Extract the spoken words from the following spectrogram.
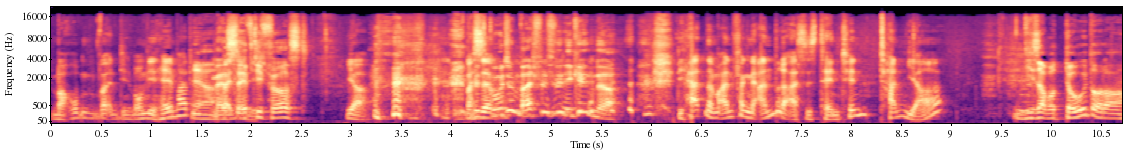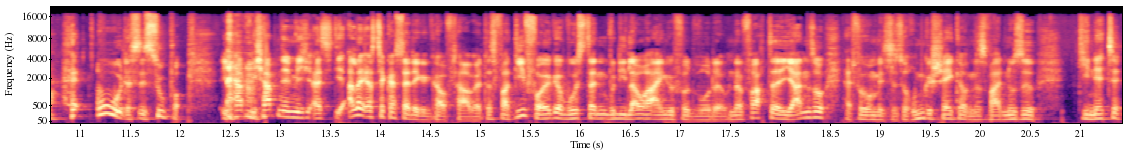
Warum, warum einen Helm hat? Ja. Na, Safety nicht. first. Ja. Was Ist ja, gut ein Beispiel für die Kinder. die hatten am Anfang eine andere Assistentin, Tanja. Die ist aber tot oder? Oh, das ist super. Ich habe ich hab nämlich, als ich die allererste Kassette gekauft habe, das war die Folge, wo es dann, wo die Laura eingeführt wurde. Und da fragte Jan so, der hat wohl mit so rumgeschäkert und das war halt nur so die nette,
